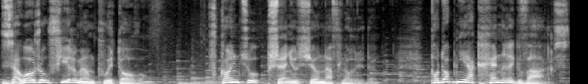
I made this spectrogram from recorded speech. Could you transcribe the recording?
Założył firmę płytową, w końcu przeniósł się na Florydę. Podobnie jak Henryk Wars,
